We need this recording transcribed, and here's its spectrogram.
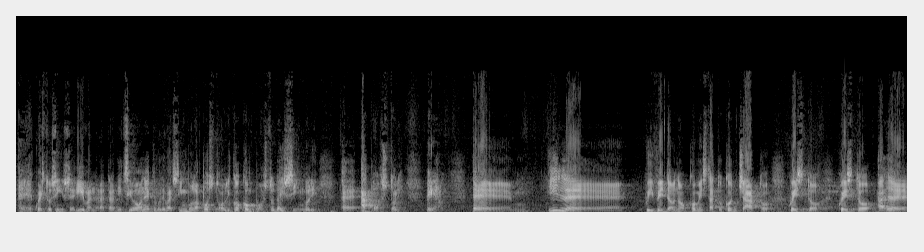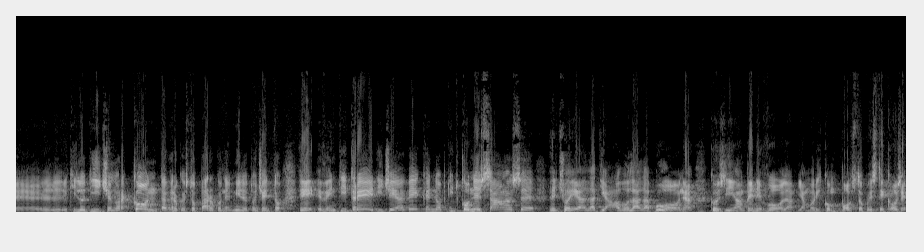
Eh, questo si inseriva nella tradizione che voleva il simbolo apostolico composto dai singoli eh, apostoli, vero? Eh, il, qui vedono come è stato conciato questo, questo eh, chi lo dice, lo racconta, vero? questo parroco nel 1823 dice avec une petite connaissance, eh, cioè alla diavola, alla buona, così a benevola abbiamo ricomposto queste cose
